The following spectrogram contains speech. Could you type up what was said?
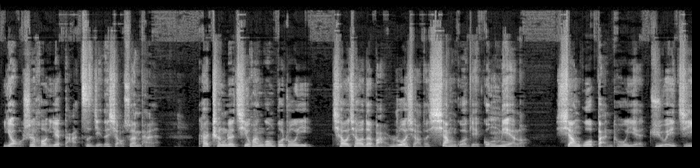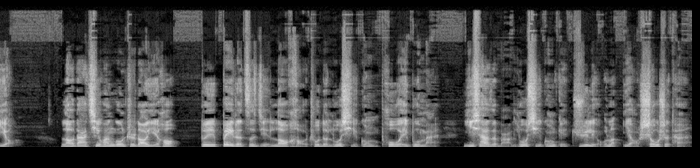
有时候也打自己的小算盘。他趁着齐桓公不注意。悄悄地把弱小的相国给攻灭了，相国版图也据为己有。老大齐桓公知道以后，对背着自己捞好处的鲁僖公颇为不满，一下子把鲁僖公给拘留了，要收拾他。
